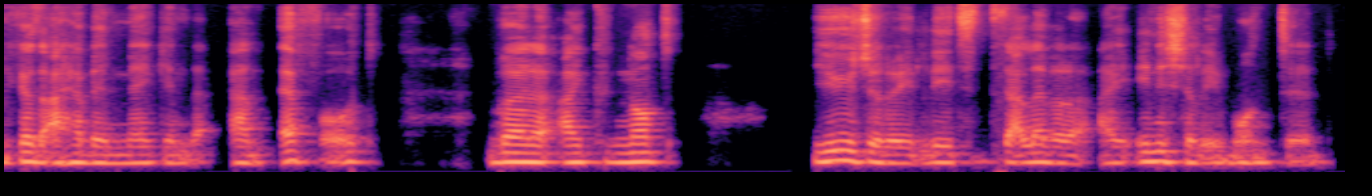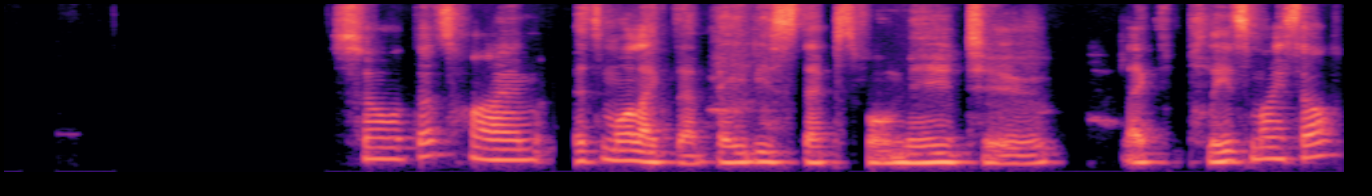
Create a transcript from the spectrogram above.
because I have been making the, an effort, but I could not usually reach the level I initially wanted. So that time, it's more like the baby steps for me to like please myself,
